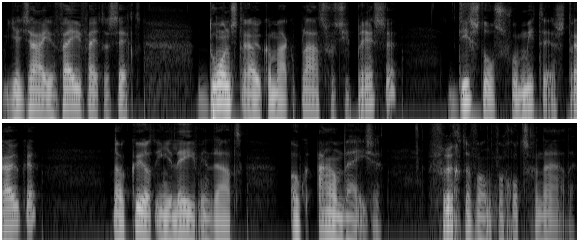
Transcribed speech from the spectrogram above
Jezaja 55 zegt, doornstruiken maken plaats voor cipressen, distels voor mitten en struiken. Nou kun je dat in je leven inderdaad ook aanwijzen. Vruchten van, van Gods genade.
